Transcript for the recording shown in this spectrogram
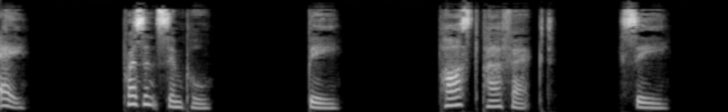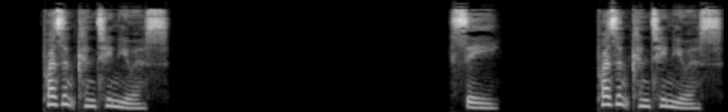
A. Present simple. B. Past perfect. C. Present continuous. C. Present continuous.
